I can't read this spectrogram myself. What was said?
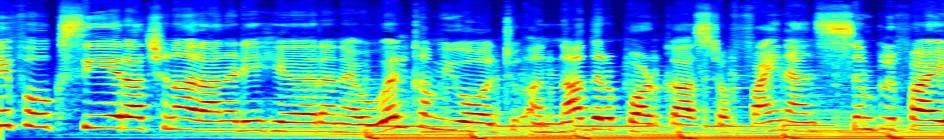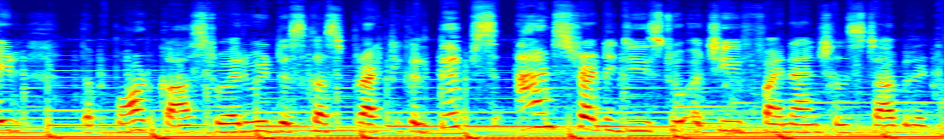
Hey folks, CA Rachana Ranade here, and I welcome you all to another podcast of Finance Simplified, the podcast where we discuss practical tips and strategies to achieve financial stability.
